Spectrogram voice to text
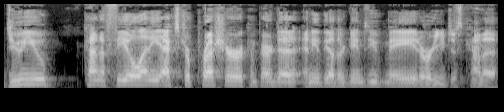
do you kind of feel any extra pressure compared to any of the other games you've made, or you just kind of,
